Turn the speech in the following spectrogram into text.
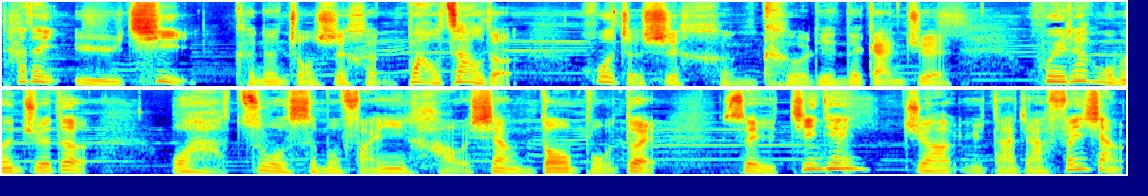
他的语气可能总是很暴躁的，或者是很可怜的感觉，会让我们觉得哇，做什么反应好像都不对。所以今天就要与大家分享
